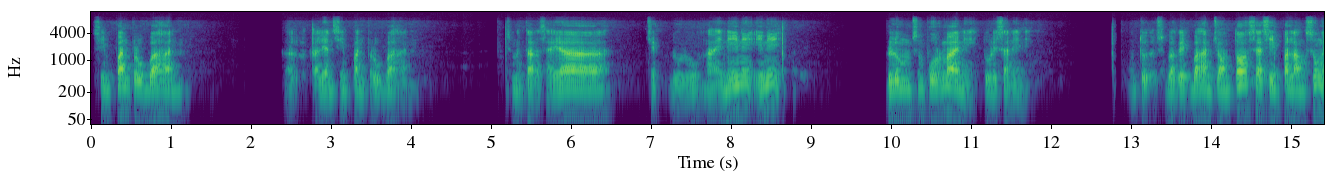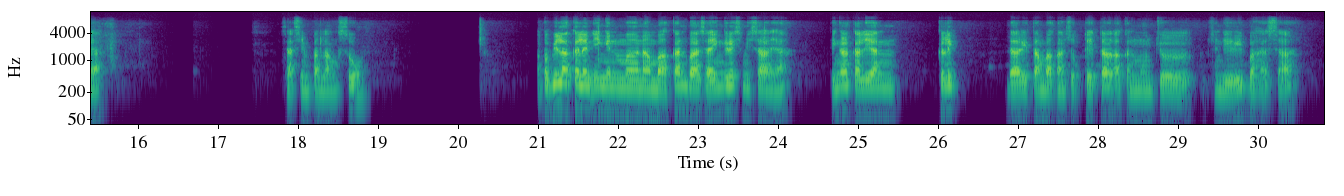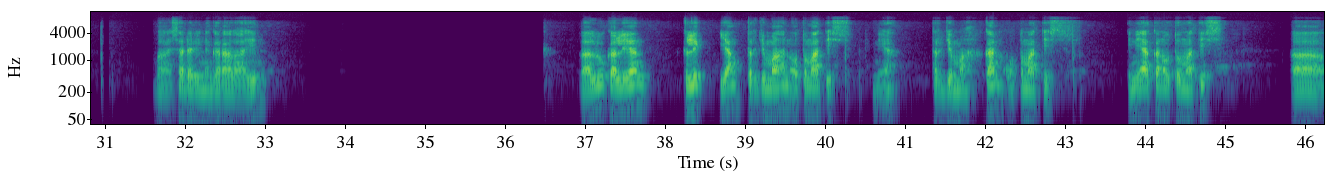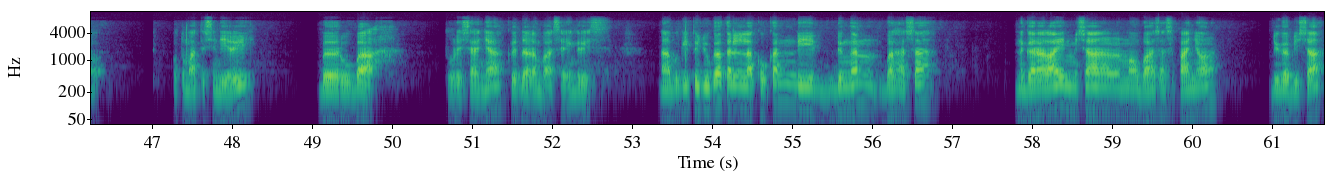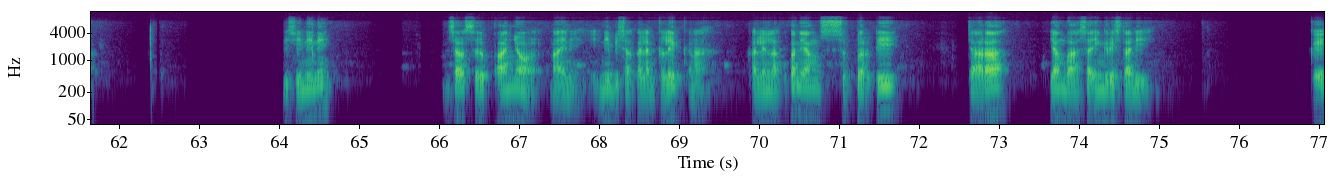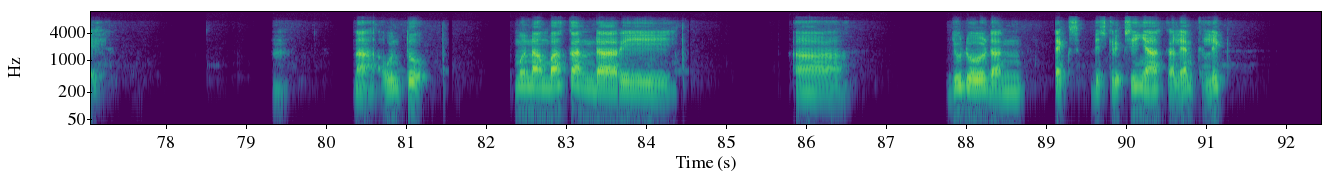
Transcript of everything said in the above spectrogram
simpan perubahan, kalian simpan perubahan. Sementara saya cek dulu. Nah ini ini ini belum sempurna ini tulisan ini. Untuk sebagai bahan contoh saya simpan langsung ya. Saya simpan langsung. Apabila kalian ingin menambahkan bahasa Inggris misalnya, tinggal kalian klik dari tambahkan subtitle akan muncul sendiri bahasa bahasa dari negara lain. Lalu kalian klik yang terjemahan otomatis. Ini ya terjemahkan otomatis. Ini akan otomatis uh, otomatis sendiri berubah tulisannya ke dalam bahasa Inggris. Nah begitu juga kalian lakukan di dengan bahasa negara lain. Misal mau bahasa Spanyol juga bisa. Di sini nih misal Spanyol nah ini ini bisa kalian klik. Nah kalian lakukan yang seperti cara yang bahasa Inggris tadi. Oke. Hmm. nah untuk menambahkan dari uh, judul dan teks deskripsinya kalian klik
